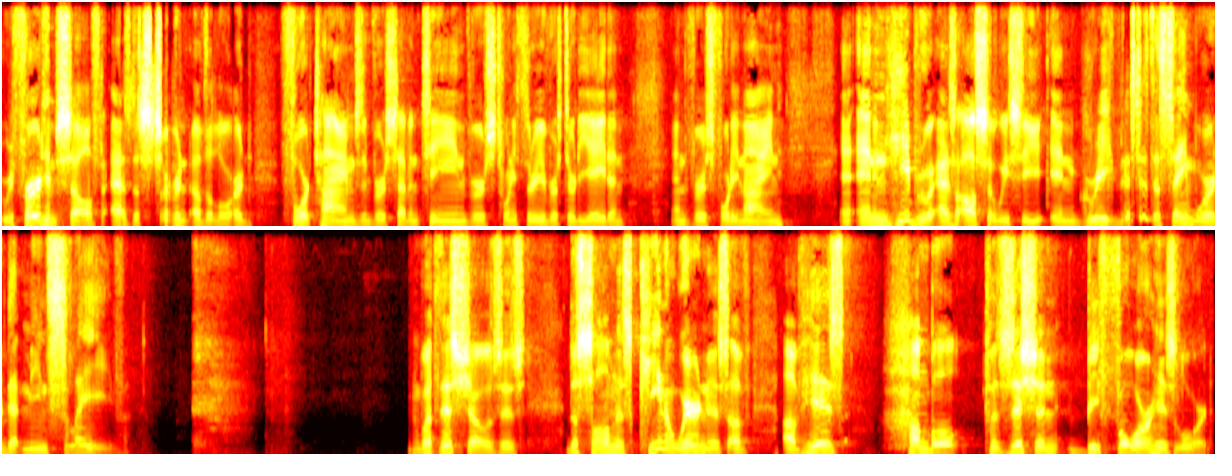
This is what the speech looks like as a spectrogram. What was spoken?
referred himself as the servant of the Lord four times in verse 17, verse 23, verse 38, and, and verse 49. And, and in Hebrew, as also we see in Greek, this is the same word that means slave. And what this shows is the psalmist's keen awareness of, of his humble position before his Lord.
